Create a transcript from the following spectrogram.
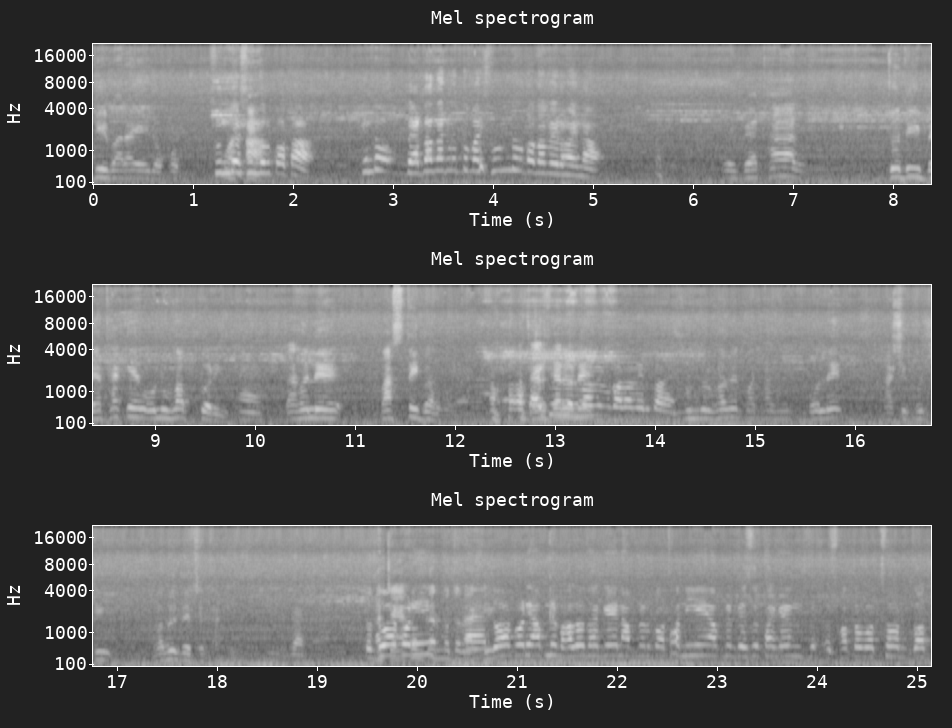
দিয়ে বাড়ায় এইরকম সুন্দর সুন্দর কথা। কিন্তু ব্যথা থাকলে তো ভাই সুন্দর কথা বের হয় না। ওই ব্যথার যদি ব্যথাকে অনুভব করি হ্যাঁ। তাহলে বাঁচতেই পারব না। কারণে সুন্দরভাবে কথা বলে হাসি খুশি ভাবে বেঁচে থাকি। তো আচ্ছা, দোয়া করি হ্যাঁ। দোয়া করি আপনি ভালো থাকেন আপনার কথা নিয়ে আপনি বেঁচে থাকেন। শত বছর যত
